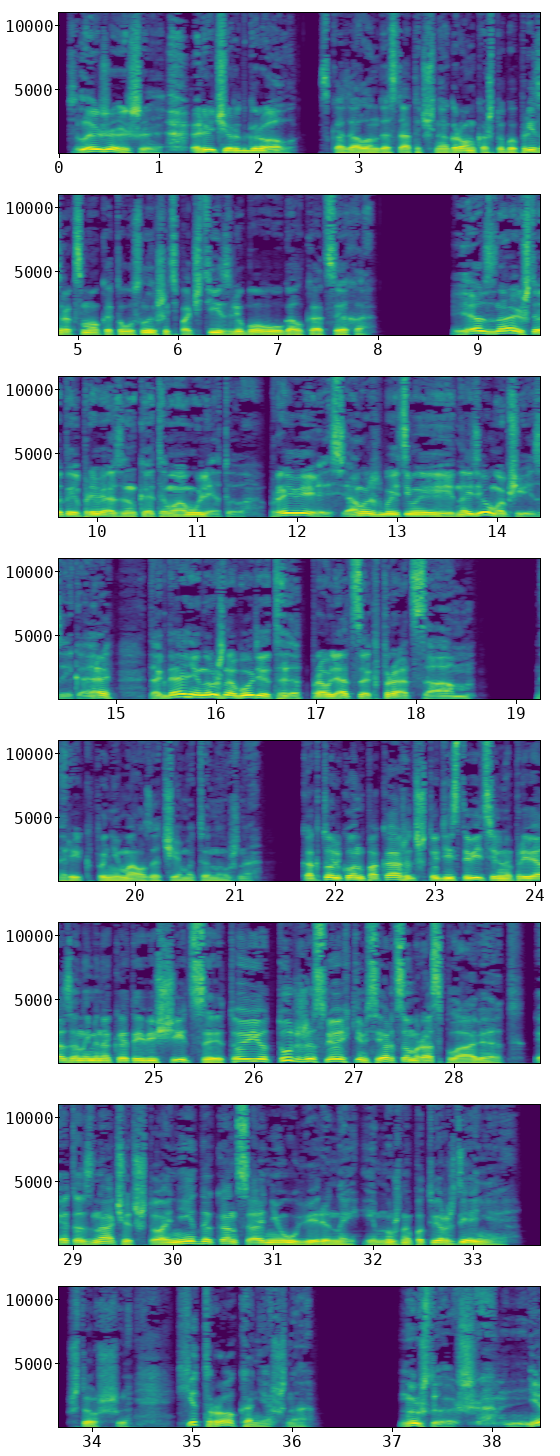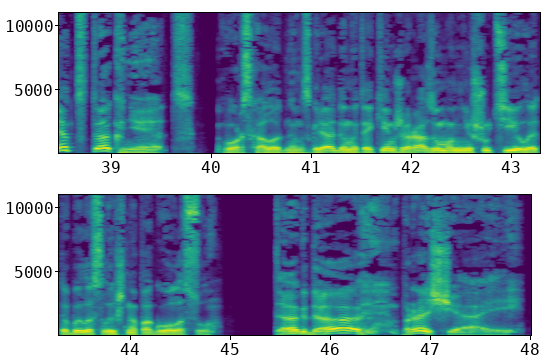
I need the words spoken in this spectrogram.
«Слышишь, Ричард Гролл, — сказал он достаточно громко, чтобы призрак смог это услышать почти из любого уголка цеха. «Я знаю, что ты привязан к этому амулету. Проявись, а может быть, мы найдем общий язык, а? Тогда не нужно будет отправляться к праотцам». Рик понимал, зачем это нужно. Как только он покажет, что действительно привязан именно к этой вещице, то ее тут же с легким сердцем расплавят. Это значит, что они до конца не уверены, им нужно подтверждение. Что ж, хитро, конечно. «Ну что ж, нет так нет». Вор с холодным взглядом и таким же разумом не шутил, это было слышно по голосу. «Тогда прощай»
